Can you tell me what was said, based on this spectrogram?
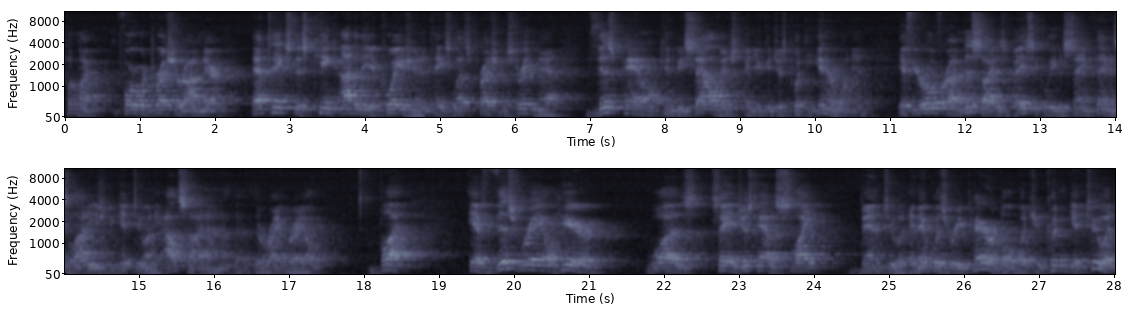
Put my forward pressure on there. That takes this kink out of the equation. It takes less pressure to straighten that. This panel can be salvaged and you could just put the inner one in. If you're over on this side, it's basically the same thing. It's a lot easier to get to on the outside on the, the, the right rail. But if this rail here was, say it just had a slight bend to it and it was repairable but you couldn't get to it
